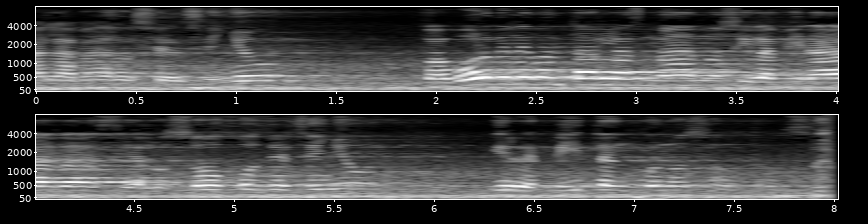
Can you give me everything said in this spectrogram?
Alabado sea el Señor. Favor de levantar las manos y la mirada hacia los ojos del Señor y repitan con nosotros.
